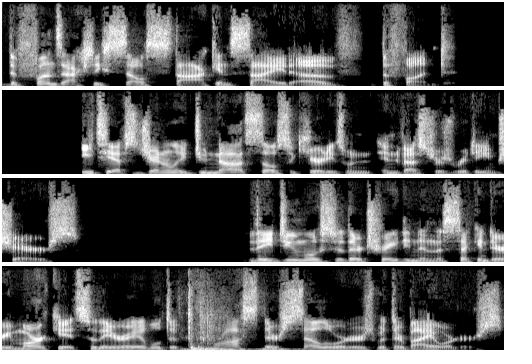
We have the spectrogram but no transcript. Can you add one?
the funds actually sell stock inside of the fund. ETFs generally do not sell securities when investors redeem shares. They do most of their trading in the secondary market, so they are able to cross their sell orders with their buy orders.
